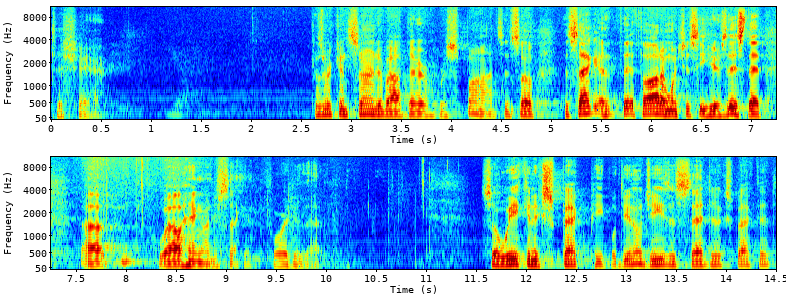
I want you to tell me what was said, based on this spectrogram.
to share because we're concerned about their response. And so the second the thought I want you to see here is this that, uh, well, hang on just a second before I do that. So we can expect people. Do you know Jesus said to expect it?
